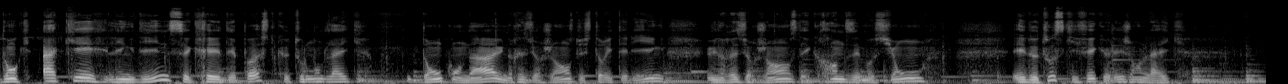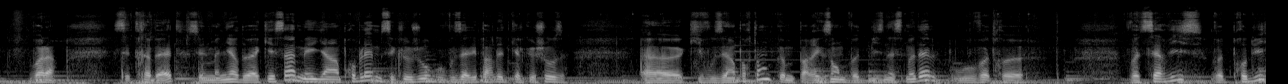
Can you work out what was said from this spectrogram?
Donc hacker LinkedIn, c'est créer des posts que tout le monde like. Donc on a une résurgence du storytelling, une résurgence des grandes émotions et de tout ce qui fait que les gens like. Voilà. C'est très bête, c'est une manière de hacker ça, mais il y a un problème, c'est que le jour où vous allez parler de quelque chose euh, qui vous est important, comme par exemple votre business model ou votre, votre service, votre produit,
